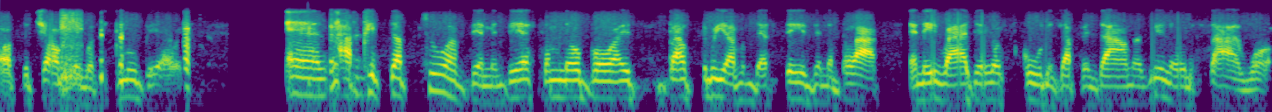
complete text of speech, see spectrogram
thought the chocolate was blueberry. And I picked up two of them, and there's some little boys, about three of them, that stays in the block, and they ride their little scooters up and down, uh, you know, the sidewalk.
